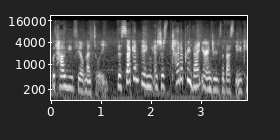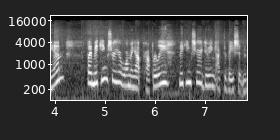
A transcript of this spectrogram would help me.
with how you feel mentally. The second thing is just try to prevent your injuries the best that you can by making sure you're warming up properly, making sure you're doing activation,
